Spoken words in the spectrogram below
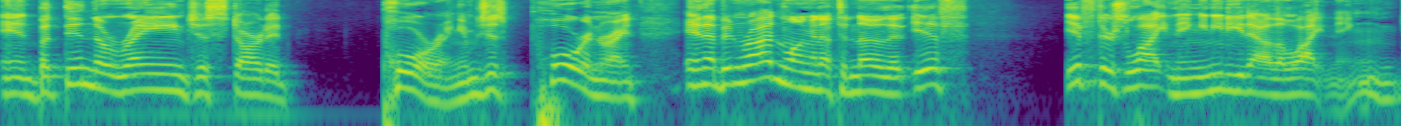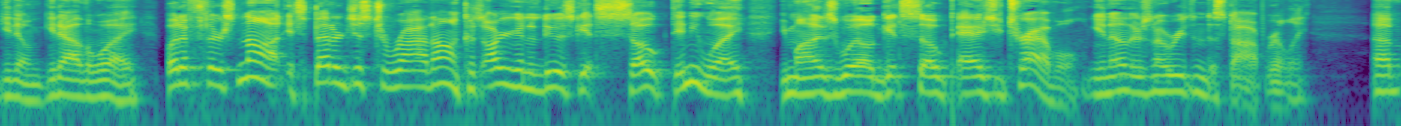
and but then the rain just started pouring. It was just pouring rain, and I've been riding long enough to know that if if there's lightning, you need to get out of the lightning, you know, get out of the way. But if there's not, it's better just to ride on because all you're going to do is get soaked anyway. You might as well get soaked as you travel. You know, there's no reason to stop really. Uh,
